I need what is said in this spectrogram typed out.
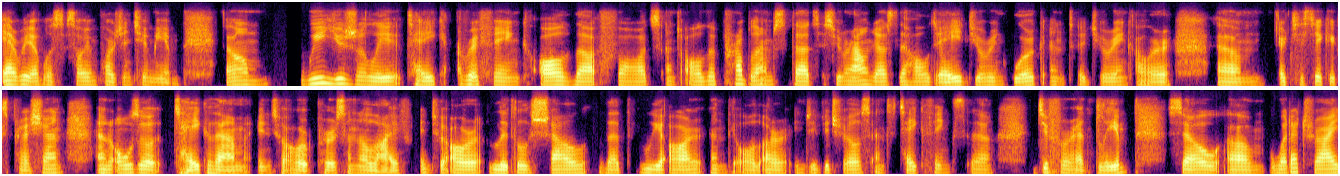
area was so important to me. Um, we usually take everything, all the thoughts and all the problems that surround us the whole day during work and uh, during our um, artistic expression, and also take them into our personal life, into our little shell that we are, and they all are individuals, and take things uh, differently. So, um, what I try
